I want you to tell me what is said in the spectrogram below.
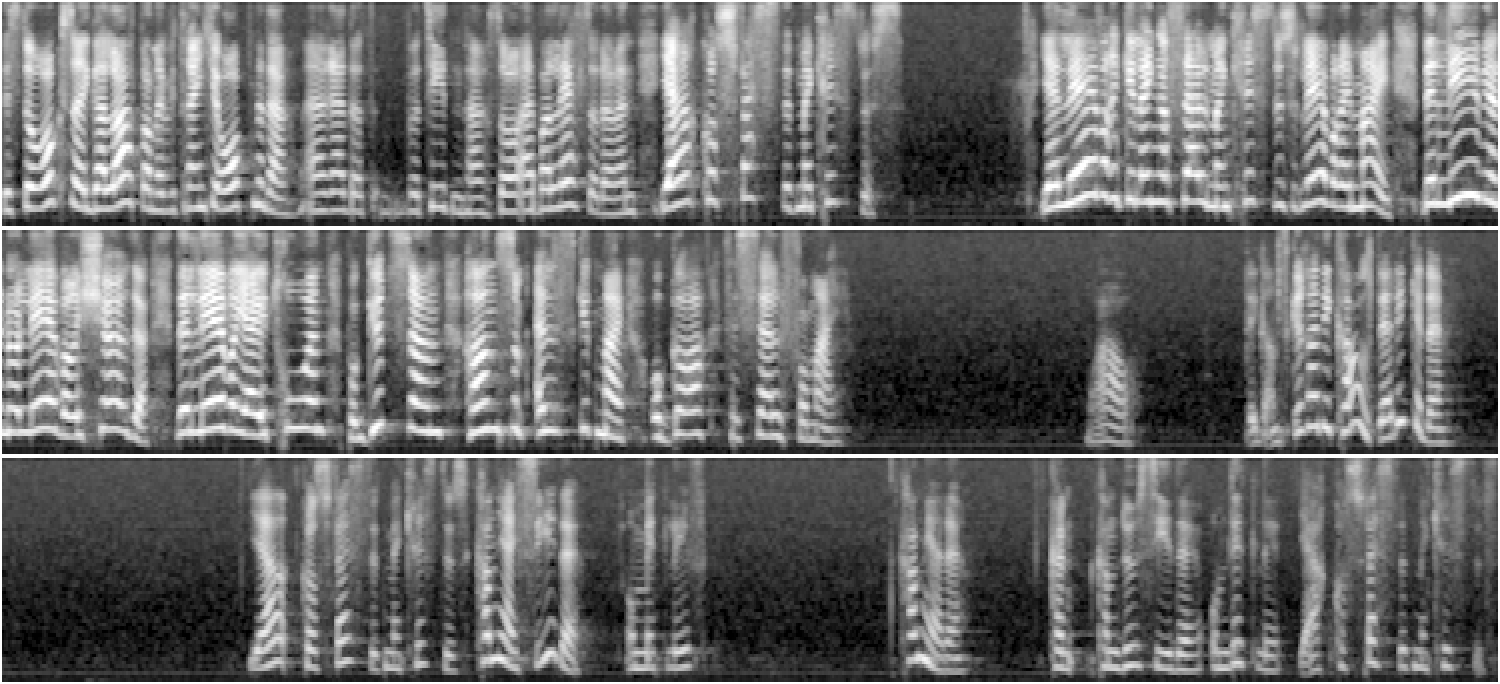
Det står også i Galaterne Vi trenger ikke åpne det. Jeg er redd på tiden her, så jeg bare leser det. Men jeg er korsfestet med Kristus. Jeg lever ikke lenger selv, men Kristus lever i meg. Det liv jeg nå lever i kjødet, det lever jeg i troen på Guds sønn, Han som elsket meg og ga seg selv for meg. Wow. Det er ganske radikalt, er det ikke det? Jeg er korsfestet med Kristus. Kan jeg si det om mitt liv? Kan jeg det? Kan, kan, du si det om ditt liv? Jeg er korsfestet med Kristus.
